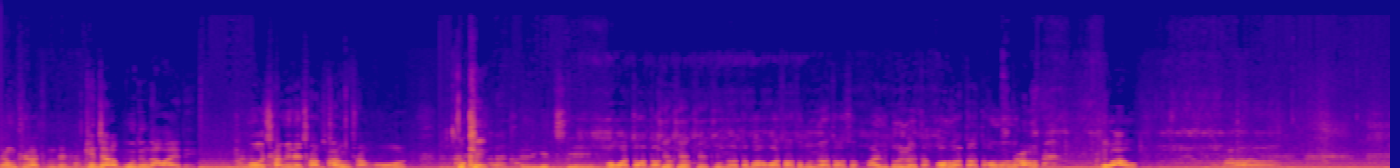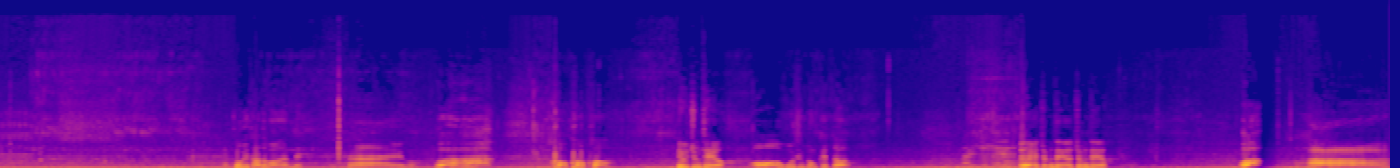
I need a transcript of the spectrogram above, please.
양태 같은데? 괜찮아, 뭐든 나와야 돼. 어 참이네 참 참. 참 참. 오 오케이. 하나 걸리겠지. 어 왔다 왔다 왔다 오케이, 왔다. 오케이, 오케이. 몸이 왔다 뭐 왔다 왔다 몸이 왔다 왔어. 아 이거 널렸다. 어 왔다 왔다. 어이구 어이구. 와우. 거기 다 도망갔네. 아이고. 와, 커 커 커? 여기 좀 돼요. 어 50 넘겠다. 네, 좀 돼요, 좀 돼요. 어? 아.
